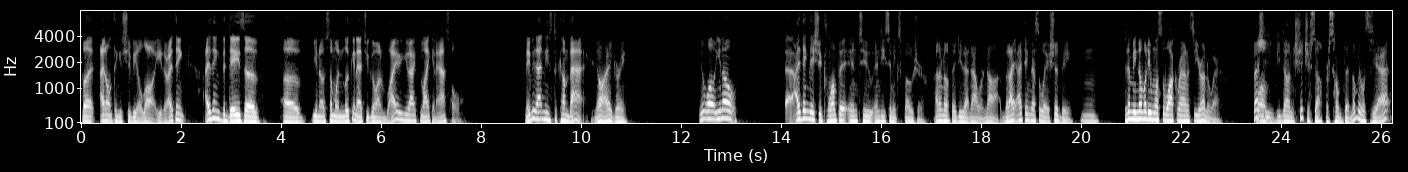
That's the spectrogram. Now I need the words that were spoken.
but I don't think it should be a law either. I think I think the days of of you know someone looking at you going, "Why are you acting like an asshole?" Maybe that needs to come back. No, I agree. Well, you know, I think they should clump it into indecent exposure. I don't know if they do that now or not, but I, I think that's the way it should be. Mm. Because I mean, nobody wants to walk around and see your underwear, especially Well- if you done shit yourself or something. Nobody wants to see that.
